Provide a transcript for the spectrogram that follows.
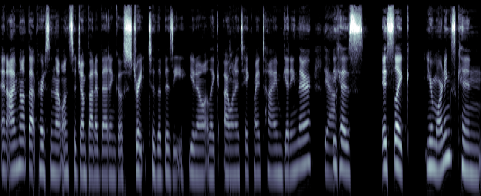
And I'm not that person that wants to jump out of bed and go straight to the busy, you know, like I want to take my time getting there. Yeah. Because it's like your mornings can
